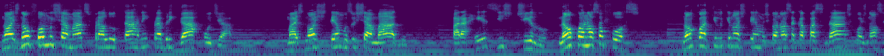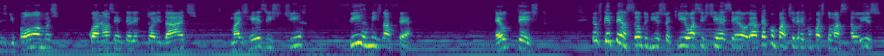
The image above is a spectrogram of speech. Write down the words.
Nós não fomos chamados para lutar nem para brigar com o diabo, mas nós temos o chamado para resisti-lo, não com a nossa força, não com aquilo que nós temos, com a nossa capacidade, com os nossos diplomas, com a nossa intelectualidade, mas resistir firmes na fé. É o texto. Eu fiquei pensando nisso aqui, eu assisti eu até compartilhei com o pastor Marcelo isso.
